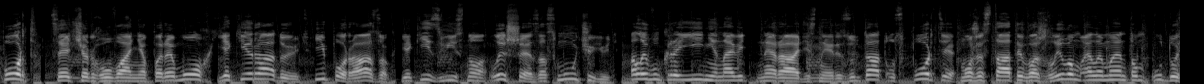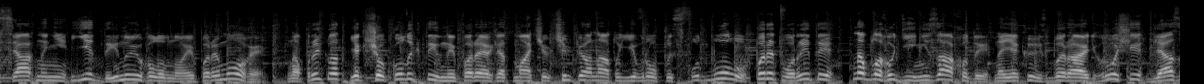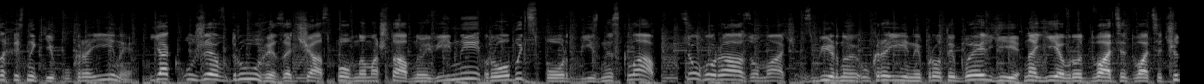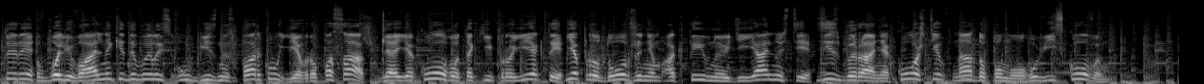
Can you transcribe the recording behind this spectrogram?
Спорт це чергування перемог, які радують, і поразок, які, звісно, лише засмучують. Але в Україні навіть нерадісний результат у спорті може стати важливим елементом у досягненні єдиної головної перемоги. Наприклад, якщо колективний перегляд матчів чемпіонату Європи з футболу перетворити на благодійні заходи, на яких збирають гроші для захисників України, як уже вдруге за час повномасштабної війни робить спорт бізнес клаб. Цього разу матч збірної України проти Бельгії на Євро 2024 вболівальники дивились у бізнес-парку Європасаж, для якого такі проєкти є продовженням активної діяльності зі збирання коштів на допомогу військовим.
